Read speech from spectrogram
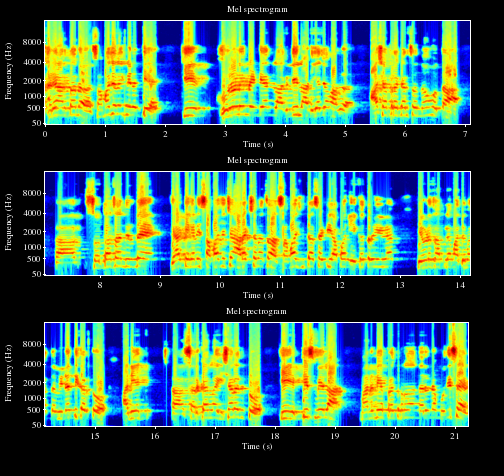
खऱ्या अर्थानं समाजाला एक विनंती आहे की हुरळी इंडियन लागली लाडग्याच्या माग अशा प्रकारचं न होता स्वतःचा निर्णय या ठिकाणी समाजाच्या आरक्षणाचा समाज हितासाठी आपण एकत्र येऊयात एवढंच आपल्या माध्यमातून विनंती करतो. आणि एक सरकारला इशारा देतो की एकतीस मे ला माननीय पंतप्रधान नरेंद्र मोदी साहेब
